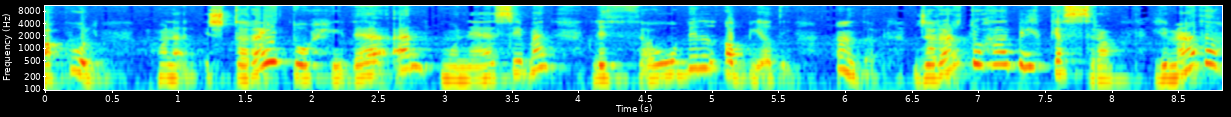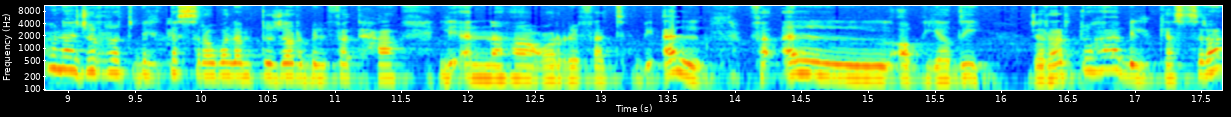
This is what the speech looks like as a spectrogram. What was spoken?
أقول هنا اشتريت حذاء مناسبا للثوب الأبيض. انظر. جررتها بالكسرة. لماذا هنا جرت بالكسرة ولم تجر بالفتحة؟ لأنها عرفت بأل فالأبيض جررتها بالكسرة.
